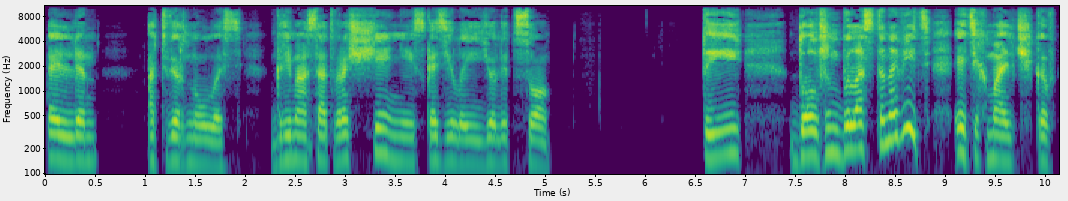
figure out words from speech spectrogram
Эллен отвернулась. Гримаса отвращения исказила ее лицо. «Ты должен был остановить этих мальчиков.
